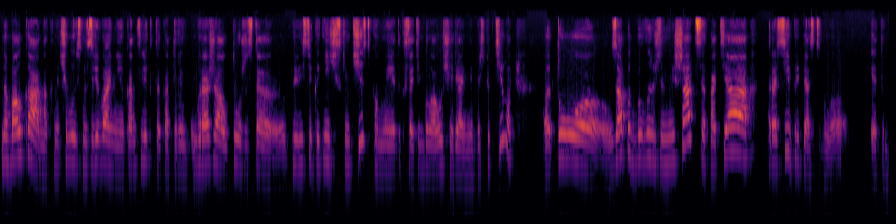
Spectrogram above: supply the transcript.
на Балканах началось назревание конфликта, который угрожал тоже привести к этническим чисткам, и это, кстати, была очень реальная перспектива, э, то Запад был вынужден вмешаться, хотя Россия препятствовала этому.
